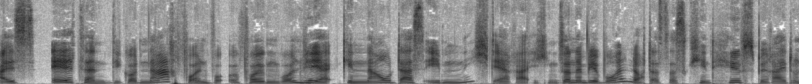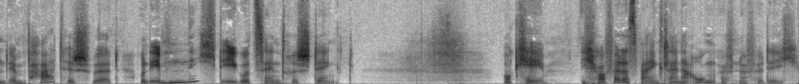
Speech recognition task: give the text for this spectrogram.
Als Eltern, die Gott nachfolgen wollen, wir ja genau das eben nicht erreichen, sondern wir wollen doch, dass das Kind hilfsbereit und empathisch wird und eben nicht egozentrisch denkt. Okay, ich hoffe, das war ein kleiner Augenöffner für dich.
